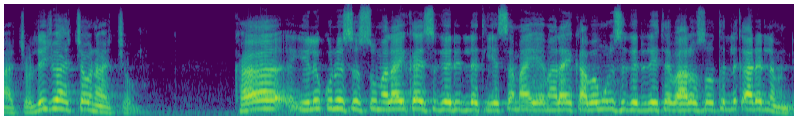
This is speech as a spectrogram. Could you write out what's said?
ናቸው ልጇቸው ናቸው ይልቁንስ እሱ መላይካ ስገድለት የሰማይ መላይካ በሙሉ ስገድለት የተባለው ሰው ትልቅ አይደለም እንዴ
